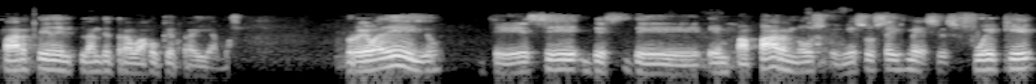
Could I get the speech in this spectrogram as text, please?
parte del plan de trabajo que traíamos. Prueba de ello, de, ese, de empaparnos en esos seis meses, fue que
